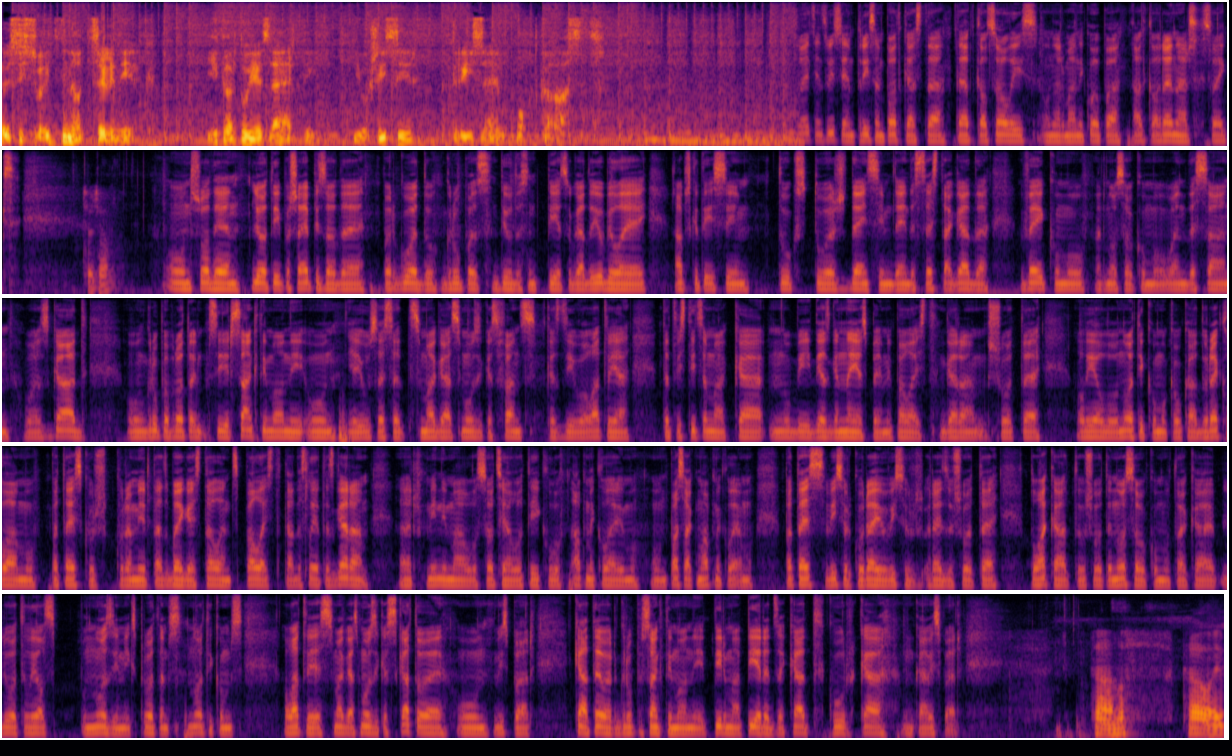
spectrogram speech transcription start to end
Esi sveicināts ceļiniek! Iekārtojies ērti, jo šis ir 3M podkāsts. Sveiciens visiem trīsam podkāstā. Te atkal Solīs un ar mani kopā atkal Renārs. Sveiks! Čau, čau. Un šodien ļoti īpašā epizodē par godu grupas 25 gadu jubilejai apskatīsim 1996. gada veikumu ar nosaukumu When the Sun Was God. Un grupa, protams, ir Sanktimoni. Un, ja jūs esat smagās mūzikas fans, kas dzīvo Latvijā, tad visticamāk, ka nu, bija diezgan neiespējami palaist garām šo te lielu notikumu, kaut kādu reklāmu. Pat es, kurš, kuram ir tāds baisais talants, palaist tādas lietas garām ar minimālu sociālo tīklu apmeklējumu un pasākumu apmeklējumu. Pat es visur, kur eju, visur redzu šo te plakātu, šo te nosaukumu. Tā kā ļoti liels un nozīmīgs, protams, notikums Latvijas smagās mūzikas skatuvē un vispār. Kā tev ar grupu Sanktimonija pirmā pieredze, kad, kur, kā un kā vispār? Tā, nu, kā lai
